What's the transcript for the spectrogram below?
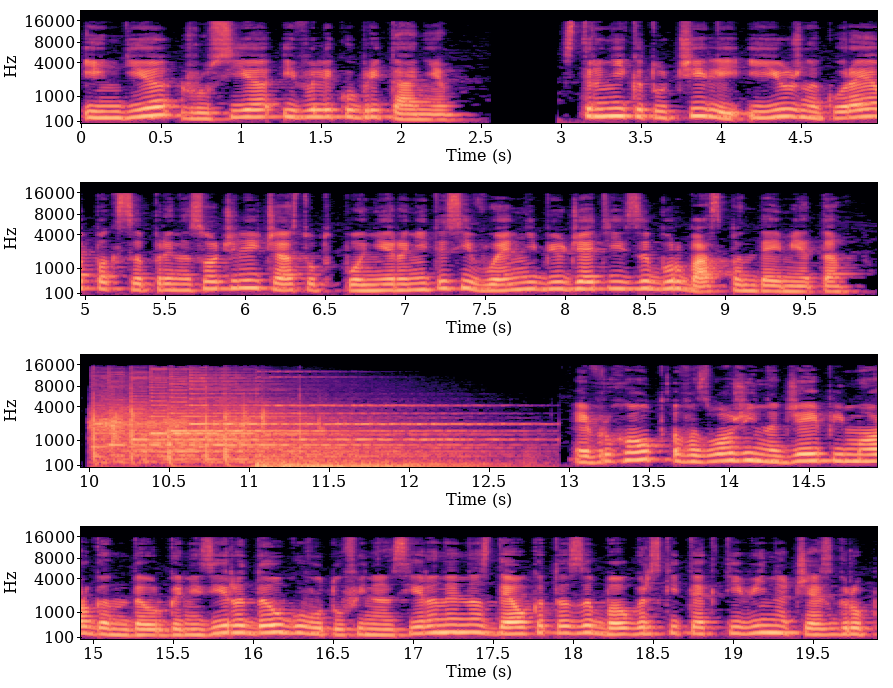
Индия, Русия и Великобритания. Страни като Чили и Южна Корея пък са пренасочили част от планираните си военни бюджети за борба с пандемията. Еврохолд възложи на JP Morgan да организира дълговото финансиране на сделката за българските активи на Чес Груп,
